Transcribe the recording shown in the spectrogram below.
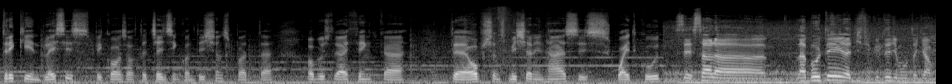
Tricky in places because of the changing conditions, but uh, obviously I think uh, the options Michelin has is quite good. C'est ça la, la beauté et la difficulté du Monte Carlo.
